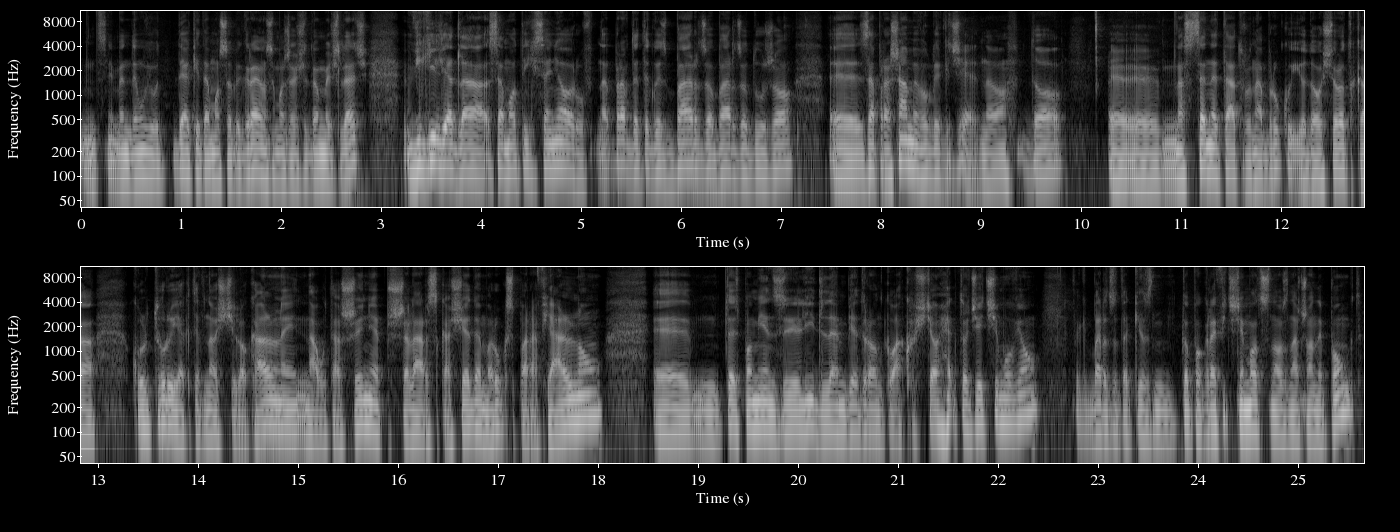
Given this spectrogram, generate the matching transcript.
Więc nie będę mówił, jakie tam osoby grają, co można się domyśleć. Wigilia dla samotnych seniorów. Naprawdę tego jest bardzo, bardzo dużo. Zapraszamy w ogóle gdzie? No, do na scenę Teatru na Bruku i do Ośrodka Kultury i Aktywności Lokalnej na Utaszynie, Pszczelarska 7, róg z parafialną. Y, To jest pomiędzy Lidlem, Biedronką a Kościołem, jak to dzieci mówią. Taki bardzo taki topograficznie mocno oznaczony punkt.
